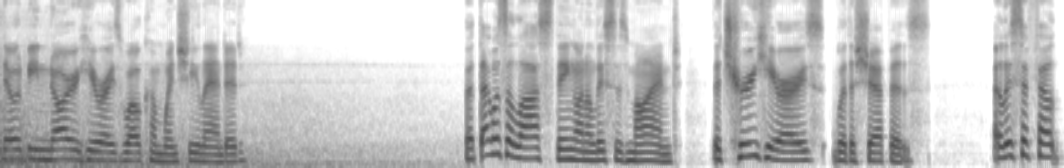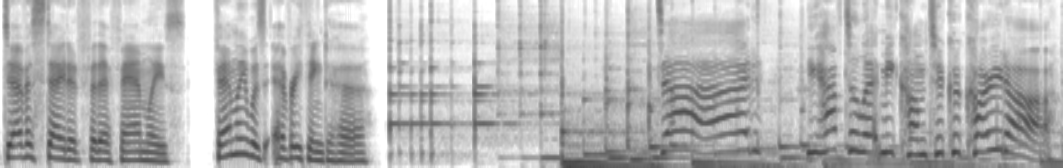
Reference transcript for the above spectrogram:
There would be no hero's welcome when she landed. But that was the last thing on Alyssa's mind. The true heroes were the Sherpas. Alyssa felt devastated for their families. Family was everything to her. Dad, you have to let me come to Kokoda.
